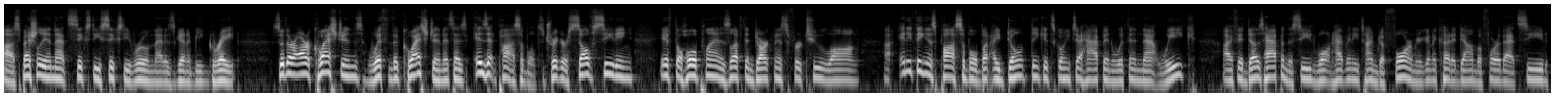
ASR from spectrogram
uh, especially in that 60 60 room. That is going to be great. So there are questions with the question. It says, Is it possible to trigger self seeding if the whole plant is left in darkness for too long? Uh, anything is possible, but I don't think it's going to happen within that week. Uh, if it does happen, the seed won't have any time to form. You're going to cut it down before that seed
